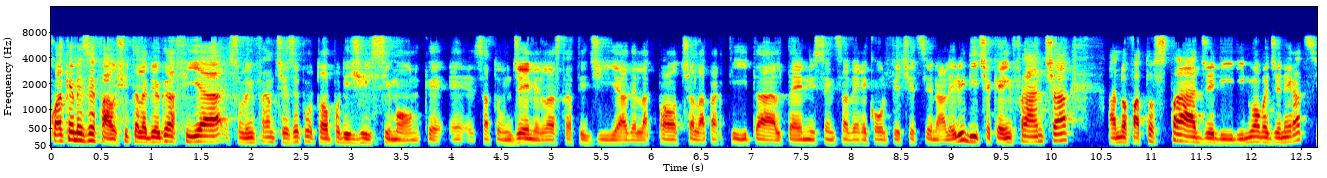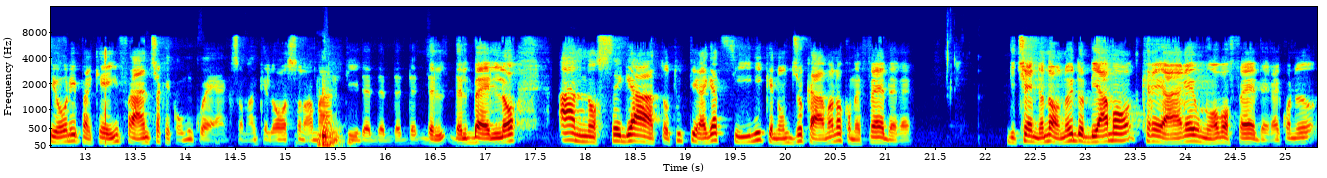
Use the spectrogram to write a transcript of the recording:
Qualche mese fa è uscita la biografia, solo in francese purtroppo, di Gilles Simon, che è stato un genio della strategia, dell'approccio alla partita, al tennis senza avere colpi eccezionali. Lui dice che in Francia hanno fatto strage di, di nuove generazioni perché in Francia, che comunque insomma anche loro sono amanti de, de, de, del, del bello, hanno segato tutti i ragazzini che non giocavano come Federer dicendo no, noi dobbiamo creare un nuovo Federer. Quando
